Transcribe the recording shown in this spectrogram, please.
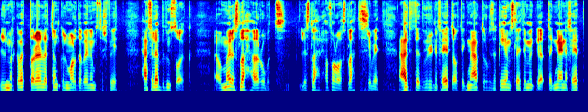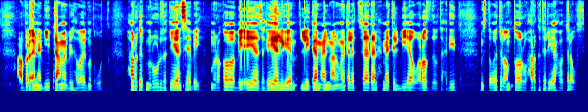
للمركبات الطريقة التي تنقل المرضى بين المستشفيات. حافلات بدون سائق عمال إصلاح روبوت لإصلاح الحفر وإصلاح التسريبات. إعادة تدوير النفايات أو تجميعها بطرق ذكية مثل يتم تجميع النفايات عبر أنابيب تعمل بالهواء المضغوط. حركة مرور ذكية إنسيابية مراقبة بيئية ذكية لجمع المعلومات التي تساعد على حماية البيئة ورصد وتحديد مستويات الأمطار وحركة الرياح والتلوث.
